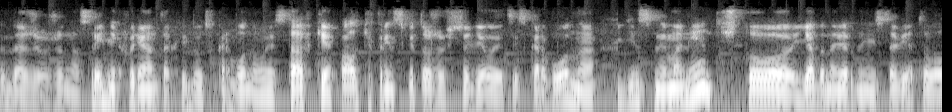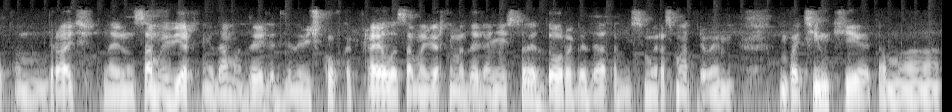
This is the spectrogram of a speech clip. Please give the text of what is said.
даже уже на средних вариантах идут в карбоновые вставки. Палки, в принципе, тоже все делается из карбона. Единственный момент, что я бы, наверное, не советовал советовал там брать, наверное, самые верхние, да, модели для новичков. Как правило, самые верхние модели, они и стоят дорого, да, там, если мы рассматриваем ботинки, там, а,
